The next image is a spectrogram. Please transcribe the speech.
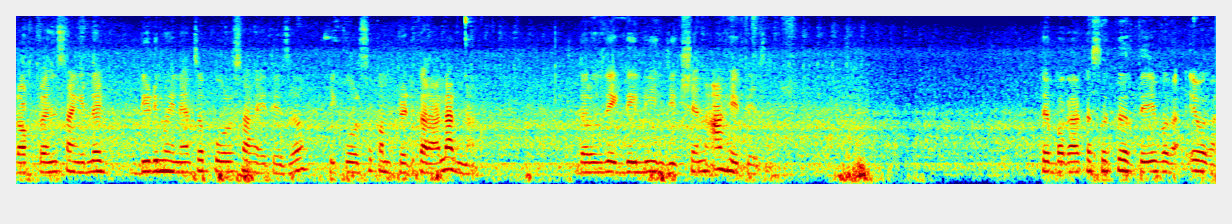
डॉक्टरांनी सांगितलं दीड महिन्याचा कोर्स आहे त्याचं. ते कोर्स कंप्लीट करावं लागणार. दररोज एक डेली इंजेक्शन आहे त्याचं. ते बघा कसं करते बघा हे बघा.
